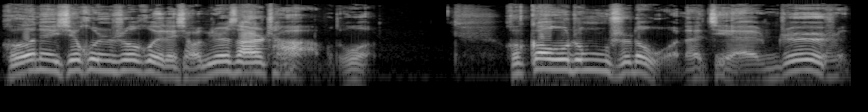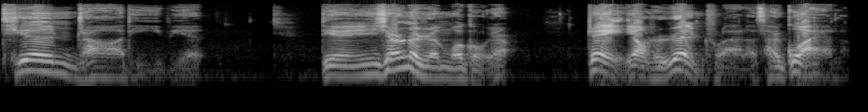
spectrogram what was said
和那些混社会的小瘪三差不多。和高中时的我呢，简直是天差地别，典型的人模狗样。这要是认出来了，才怪了。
